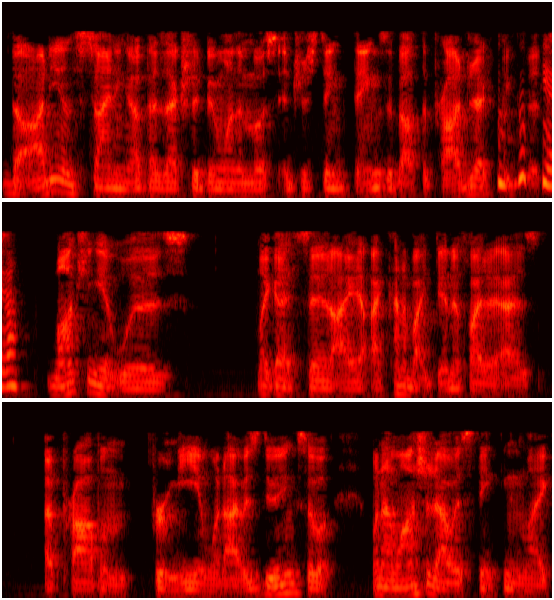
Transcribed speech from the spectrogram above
The audience signing up has actually been one of the most interesting things about the project because yeah. launching it was, like I said, I I kind of identified it as a problem for me and what I was doing. So when I launched it, I was thinking like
